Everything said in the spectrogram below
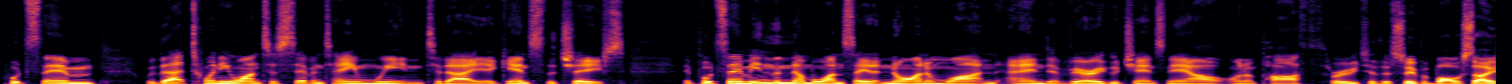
puts them with that 21 to 17 win today against the Chiefs. It puts them in the number one seed at nine and one, and a very good chance now on a path through to the Super Bowl. So,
